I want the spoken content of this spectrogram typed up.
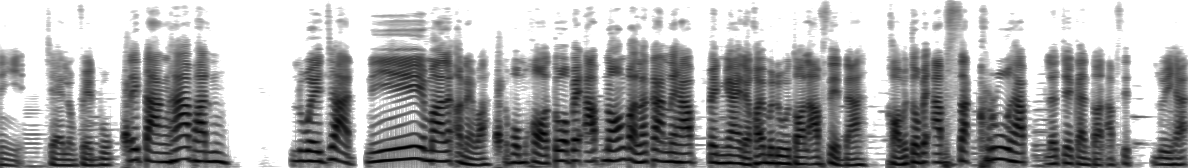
นี่แชร์ลง Facebook ได้ตังค์ห้าพันรวยจัดนี่มาแล้วเอาไหนวะผมขอตัวไปอัพน้องก่อนละกันนะครับ เป็นไงเดี๋ยวค่อยมาดูตอนอัพเสร็จนะ ขอไปตัวไปอัพสักครู่ครับ แล้วเจอกันตอนอัพเสร็จลุยฮะ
